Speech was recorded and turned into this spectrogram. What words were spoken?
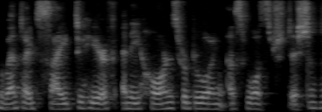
and went outside to hear if any horns were blowing, as was tradition.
